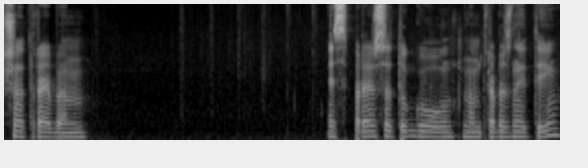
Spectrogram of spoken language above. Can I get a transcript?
що треба? Espresso to go. Нам треба знайти.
